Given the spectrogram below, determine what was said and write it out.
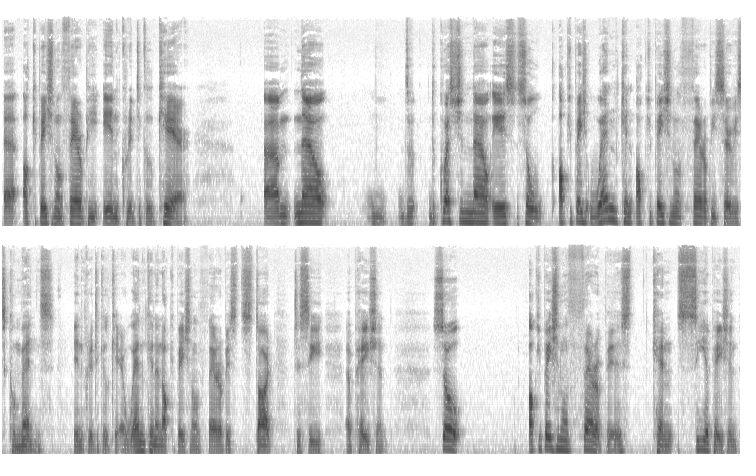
uh, occupational therapy in critical care. Um, now, the the question now is so occupation. When can occupational therapy service commence in critical care? When can an occupational therapist start to see a patient? So, occupational therapist can see a patient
